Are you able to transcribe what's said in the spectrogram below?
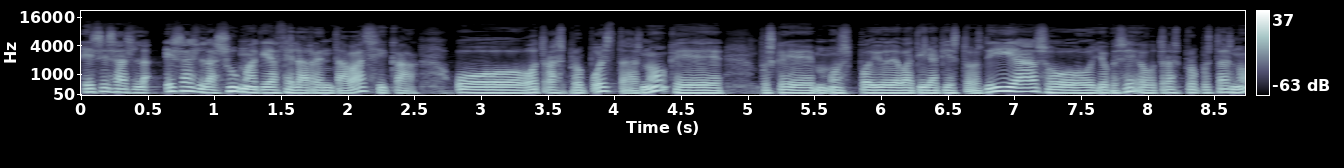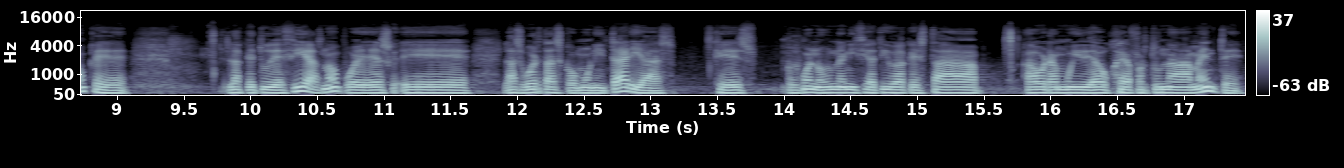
es esa, es la, esa es la suma que hace la renta básica o otras propuestas, ¿no? Que, pues que hemos podido debatir aquí estos días o yo qué sé, otras propuestas, ¿no? Que la que tú decías, ¿no? Pues eh, las huertas comunitarias, que es, pues bueno, una iniciativa que está ahora muy de auge afortunadamente,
